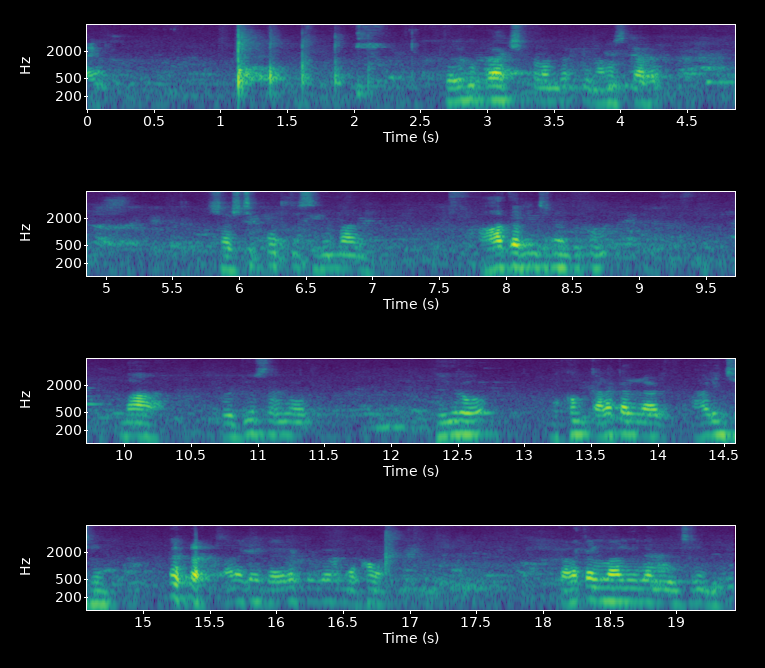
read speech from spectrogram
థ్యాంక్ యూ తెలుగు ప్రేక్షకులందరికీ నమస్కారం. షష్ఠి పూర్తి సినిమాని ఆదరించినందుకు మా ప్రొడ్యూసర్ గారు హీరో ముఖం కళకళలాడి ఆడించినందుకు అలాగే డైరెక్టర్ గారి ముఖం కళకళలాడేలా ఉంచినందుకు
